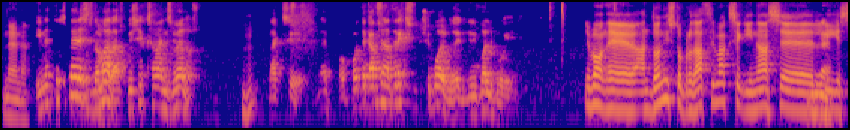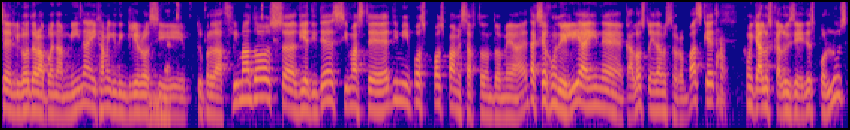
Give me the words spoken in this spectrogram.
Ναι, ναι. Είναι τρεις μέρες της εβδομάδας που είσαι εξαφανισμένος. Mm-hmm. Ε, οπότε κάποιος να τρέξει τους υπόλοιπους, την υπόλοιπη Λοιπόν, ε, Αντώνη, στο πρωτάθλημα ξεκινά σε, ναι. σε λιγότερο από ένα μήνα. Είχαμε και την κλήρωση ναι. του πρωταθλήματος. Ε, Διαιτητές, είμαστε έτοιμοι. Πώς πώς πάμε σε αυτόν τον τομέα; Εντάξει, έχουμε το Ηλία, είναι καλός, τον είδαμε στο Ευρωμπάσκετ. Έχουμε και άλλους καλούς διαιτητές, πολλούς.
